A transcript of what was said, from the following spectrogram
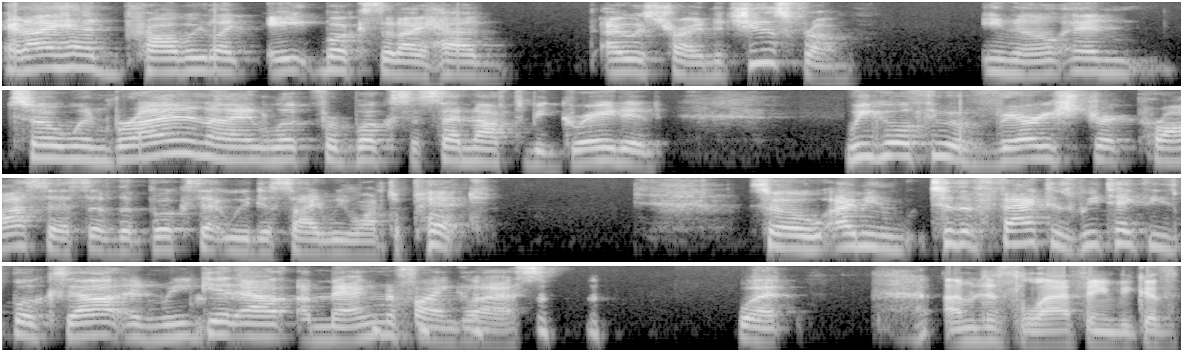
And I had probably like eight books that I had I was trying to choose from. You know, and so when Brian and I look for books to send off to be graded, we go through a very strict process of the books that we decide we want to pick. So, I mean, to the fact is, we take these books out and we get out a magnifying glass. what? I'm just laughing because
